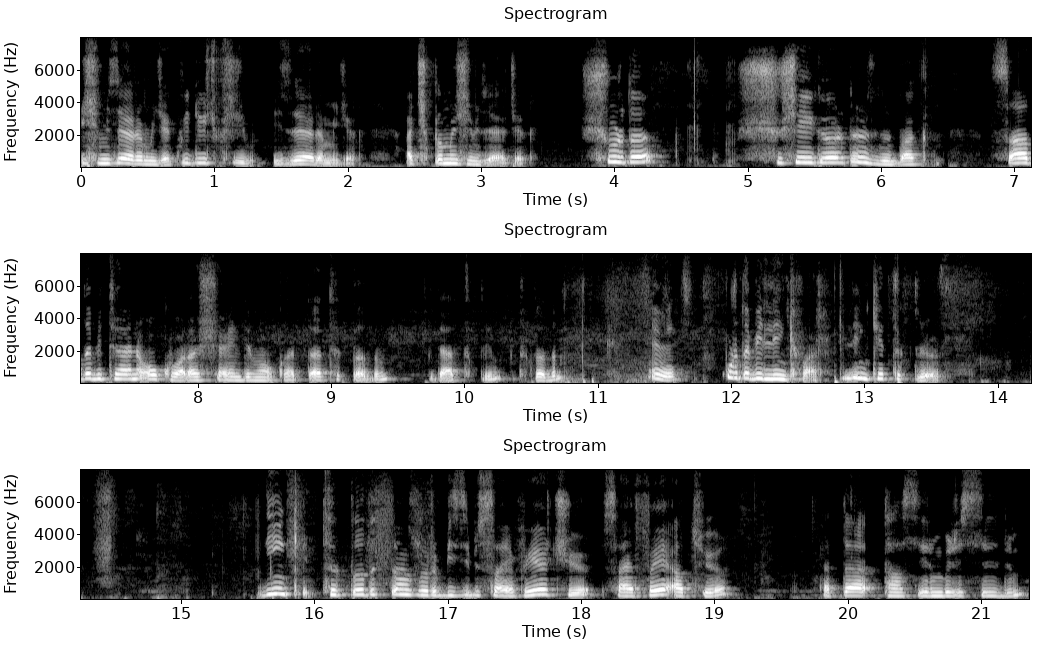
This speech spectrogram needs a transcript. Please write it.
işimize yaramayacak. Video hiçbir işimize yaramayacak. Açıklama işimize yarayacak. Şurada şu şeyi gördünüz mü? Bakın. Sağda bir tane ok var. Aşağı indirme oku. Hatta tıkladım. Bir daha tıklayayım. Tıkladım. Evet. Burada bir link var. Linke tıklıyoruz. Link tıkladıktan sonra bizi bir sayfaya açıyor. Sayfaya atıyor. Hatta tasvirin biri sildim.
